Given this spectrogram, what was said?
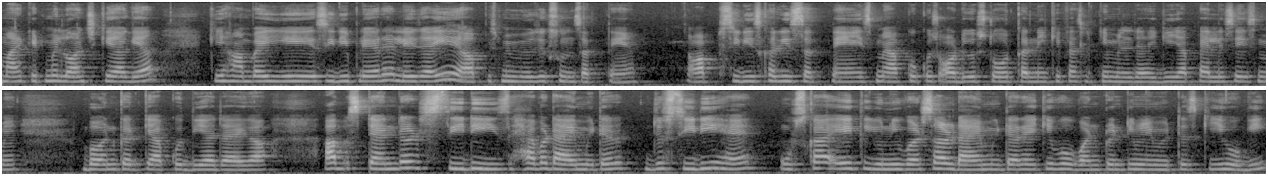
मार्केट में लॉन्च किया गया। कि हाँ भाई ये सीडी प्लेयर है, ले जाइए, आप इसमें म्यूज़िक सुन सकते हैं। आप सीरीज़ ख़रीद सकते हैं, इसमें आपको कुछ ऑडियो स्टोर करने की फैसिलिटी मिल जाएगी या पहले से इसमें बर्न करके आपको दिया जाएगा। अब standard CDs have a diameter जो सीडी है, उसका एक यूनिवर्सल डायमीटर है कि वो 120 ट्वेंटी मिलीमीटर्स की होगी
